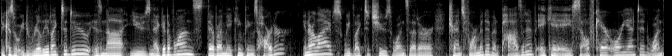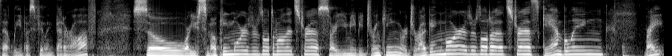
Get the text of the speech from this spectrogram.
Because what we'd really like to do is not use negative ones, thereby making things harder in our lives. We'd like to choose ones that are transformative and positive, AKA self care oriented, ones that leave us feeling better off. So, are you smoking more as a result of all that stress? Are you maybe drinking or drugging more as a result of that stress? Gambling, right?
